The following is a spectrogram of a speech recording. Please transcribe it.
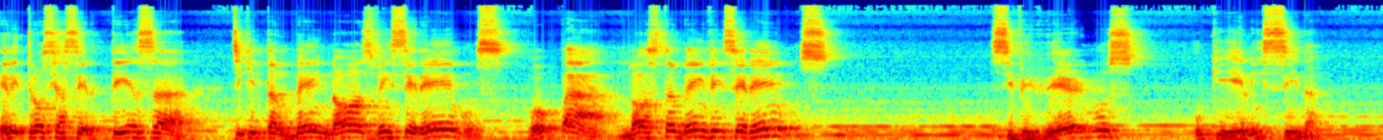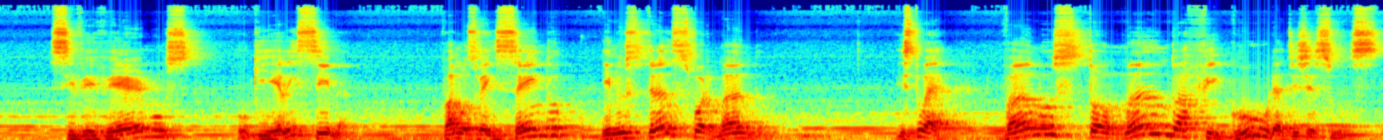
ele trouxe a certeza de que também nós venceremos. Opa, nós também venceremos. Se vivermos o que ele ensina, se vivermos o que ele ensina. Vamos vencendo e nos transformando. Isto é, vamos tomando a figura de Jesus.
